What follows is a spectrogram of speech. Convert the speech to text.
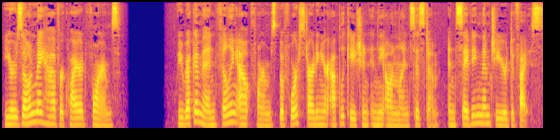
Your zone may have required forms. We recommend filling out forms before starting your application in the online system and saving them to your device,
